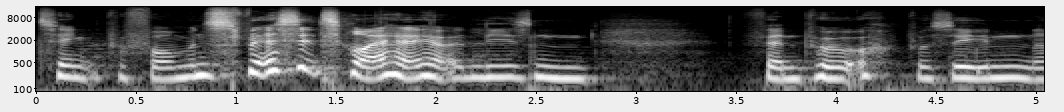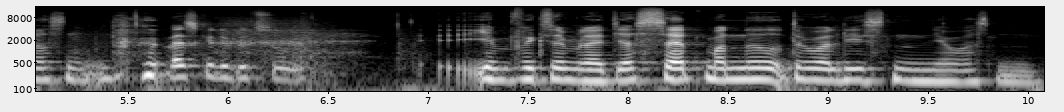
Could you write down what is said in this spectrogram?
ting performance-mæssigt, tror jeg, jeg lige sådan fandt på på scenen og sådan. Hvad skal det betyde? Jamen for eksempel, at jeg satte mig ned, det var lige sådan, jeg var sådan,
